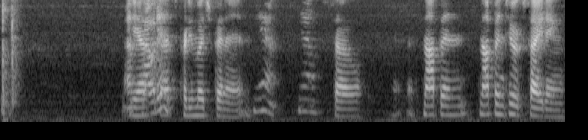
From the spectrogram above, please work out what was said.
that's yeah, how it is. that's pretty much been it. Yeah, yeah. So it's not been not been too exciting,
